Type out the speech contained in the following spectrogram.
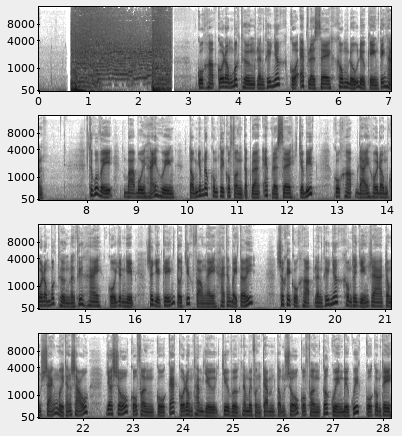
Cuộc họp cổ đông bất thường lần thứ nhất của FLC không đủ điều kiện tiến hành. Thưa quý vị, bà Bùi Hải Huyền, Tổng Giám đốc Công ty Cổ phần Tập đoàn FLC cho biết, cuộc họp Đại hội đồng cổ đông bất thường lần thứ hai của doanh nghiệp sẽ dự kiến tổ chức vào ngày 2 tháng 7 tới sau khi cuộc họp lần thứ nhất không thể diễn ra trong sáng 10 tháng 6 do số cổ phần của các cổ đông tham dự chưa vượt 50% tổng số cổ phần có quyền biểu quyết của công ty.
